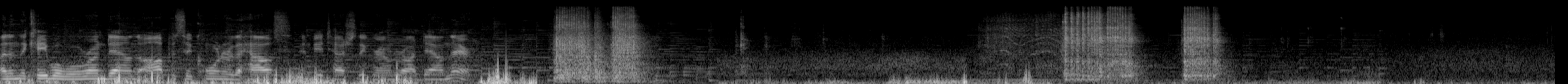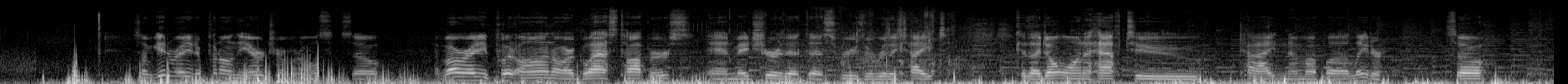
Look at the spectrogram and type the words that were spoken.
And then the cable will run down the opposite corner of the house and be attached to the ground rod down there. Ready to put on the air terminals. So I've already put on our glass toppers and made sure that the screws are really tight because I don't want to have to tighten them up uh, later. So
